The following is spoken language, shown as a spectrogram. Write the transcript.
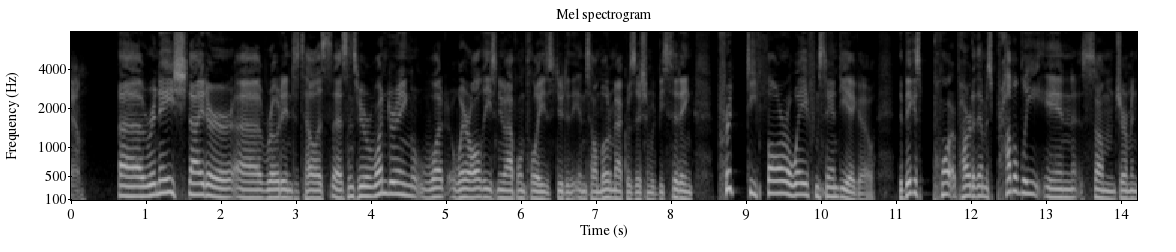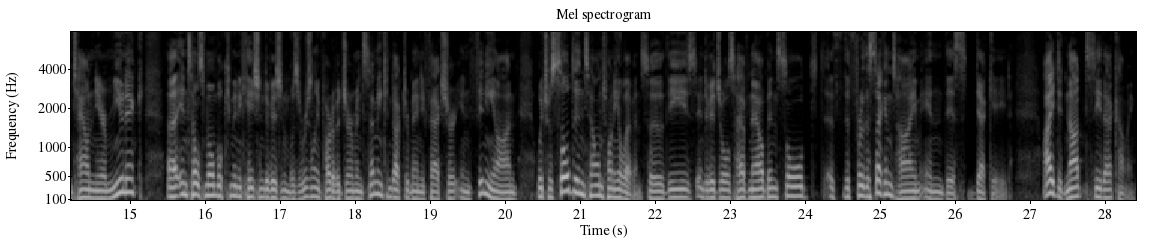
Yeah. Uh, Renee Schneider uh, wrote in to tell us uh, since we were wondering what where all these new Apple employees due to the Intel modem acquisition would be sitting pretty far away from San Diego. The biggest part of them is probably in some German town near Munich. Uh, Intel's mobile communication division was originally part of a German semiconductor manufacturer, Infineon, which was sold to Intel in 2011. So these individuals have now been sold uh, for the second time in this decade. I did not see that coming.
